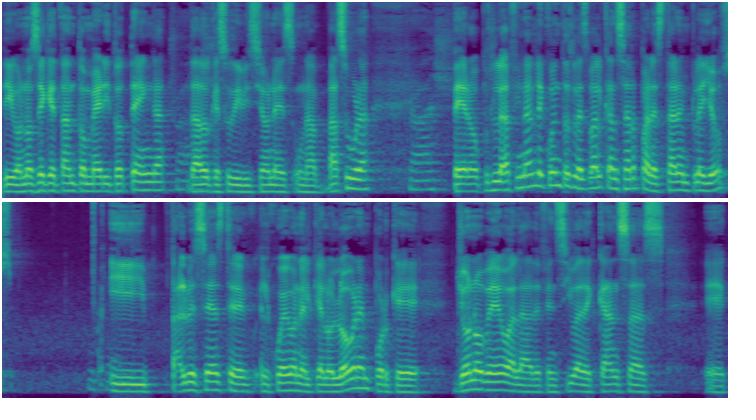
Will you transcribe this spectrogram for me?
digo, no sé qué tanto mérito tenga, dado que su división es una basura, pero pues a final de cuentas les va a alcanzar para estar en playoffs. Y tal vez sea este el juego en el que lo logren, porque yo no veo a la defensiva de Kansas eh,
